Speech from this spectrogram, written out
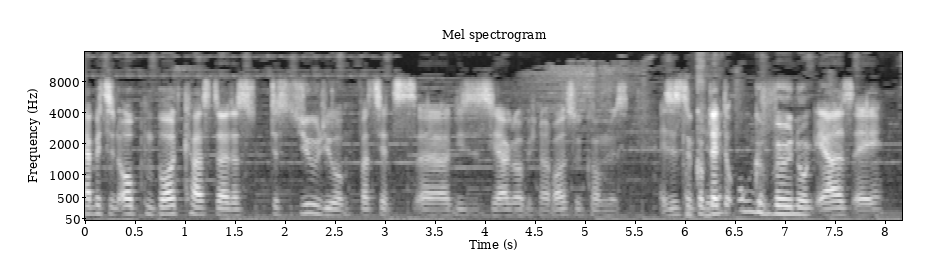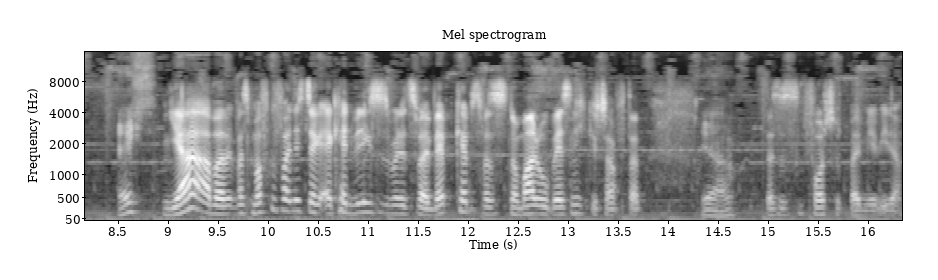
habe jetzt den Open Broadcaster, das, das Studio, was jetzt äh, dieses Jahr, glaube ich, neu rausgekommen ist. Es ist eine okay. komplette Ungewöhnung erst, ey. Echt? Ja, aber was mir aufgefallen ist, der erkennt wenigstens meine zwei Webcams, was es normal OBS nicht geschafft hat. Ja. Das ist ein Fortschritt bei mir wieder.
